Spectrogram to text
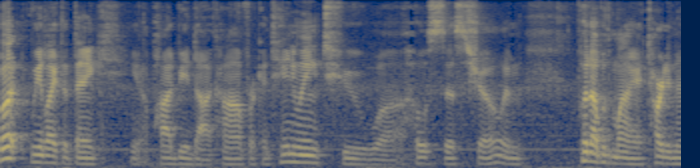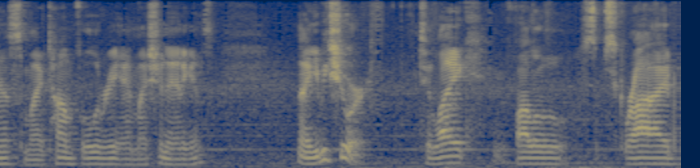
But we'd like to thank you know Podbean.com for continuing to uh, host this show and put up with my tardiness, my tomfoolery, and my shenanigans. Now you be sure to like, follow, subscribe.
